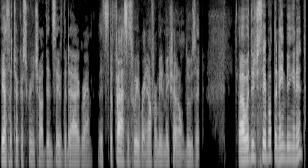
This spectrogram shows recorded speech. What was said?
Yes, I took a screenshot, didn't save the diagram. It's the fastest way right now for me to make sure I don't lose it. Uh, what did you say about the name being an int?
